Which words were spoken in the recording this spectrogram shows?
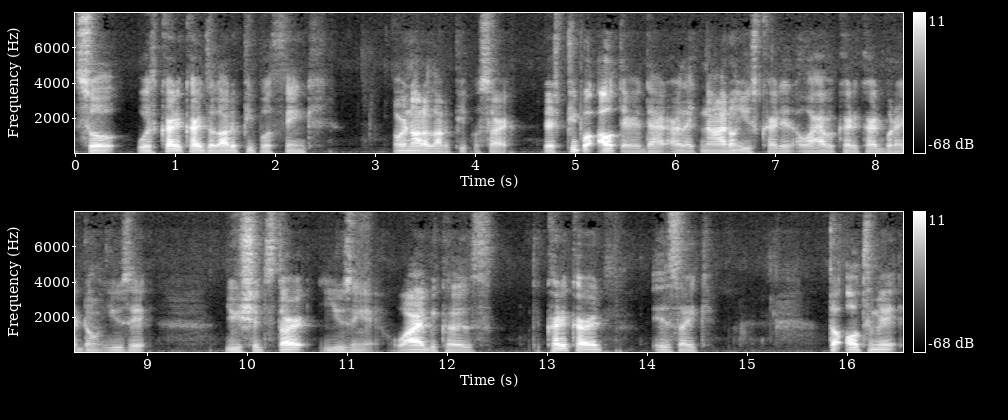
So with credit cards, a lot of people think, or not a lot of people, sorry. There's people out there that are like, nah, I don't use credit. Oh, I have a credit card, but I don't use it. You should start using it. Why? Because the credit card is like the ultimate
